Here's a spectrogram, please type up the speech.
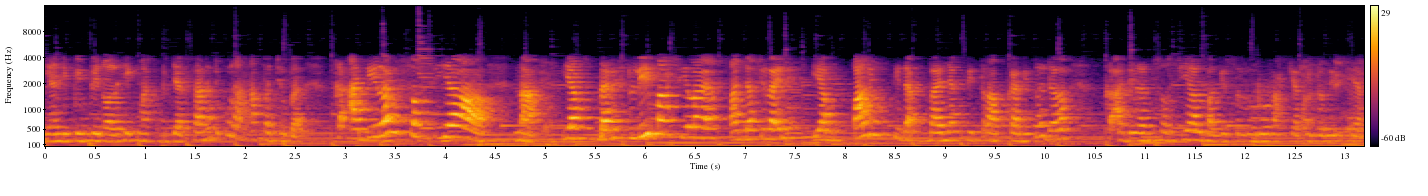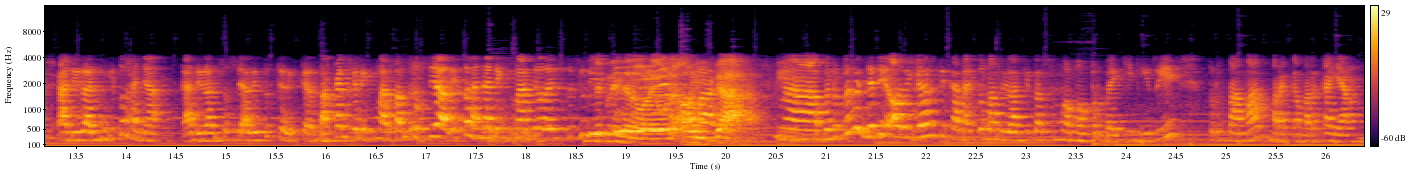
yang dipimpin oleh hikmah kebijaksanaan itu kurang apa coba? Keadilan sosial. Nah yang dari lima sila Pancasila ini yang paling tidak banyak diterapkan itu adalah keadilan sosial bagi seluruh rakyat Indonesia. Keadilan itu hanya keadilan sosial itu ke- ke- bahkan kenikmatan sosial itu hanya dinikmati oleh Segelintir orang. Nah, benar-benar jadi oligarki karena itu marilah kita semua memperbaiki diri, terutama mereka-mereka yang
